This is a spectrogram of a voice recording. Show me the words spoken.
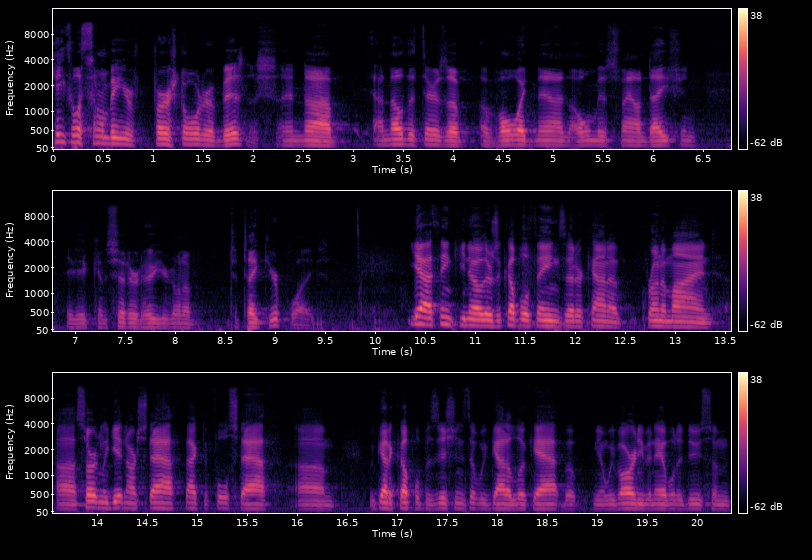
Keith, what's going to be your first order of business? And uh, I know that there's a, a void now in the Ole Miss Foundation. Have you considered who you're going to, to take your place? Yeah, I think, you know, there's a couple of things that are kind of front of mind. Uh, certainly getting our staff back to full staff. Um, we've got a couple positions that we've got to look at, but, you know, we've already been able to do some,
